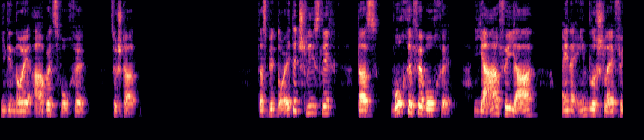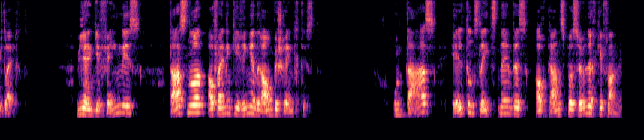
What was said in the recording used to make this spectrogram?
in die neue Arbeitswoche zu starten. Das bedeutet schließlich, dass Woche für Woche, Jahr für Jahr einer Endlosschleife gleicht. Wie ein Gefängnis, das nur auf einen geringen Raum beschränkt ist. Und das hält uns letzten Endes auch ganz persönlich gefangen.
